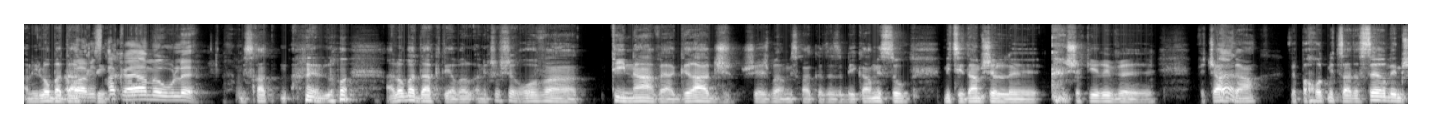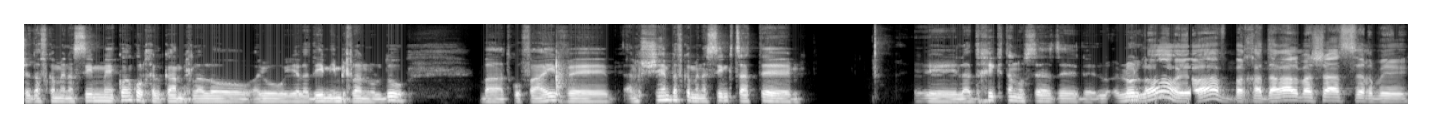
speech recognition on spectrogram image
אני לא בדקתי. אבל המשחק היה מעולה. משחק, לא, אני לא בדקתי, אבל אני חושב שרוב הטינה והגראדג' שיש במשחק הזה, זה בעיקר מסוג, מצידם של אה, שקירי ו, וצ'אקה, כן. ופחות מצד הסרבים, שדווקא מנסים, אה, קודם כל חלקם בכלל לא היו ילדים, אם בכלל נולדו בתקופה ההיא, ואני חושב שהם דווקא מנסים קצת אה, להדחיק את הנושא הזה. לא, לא יואב, בחדר ההלבשה הסרבי,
